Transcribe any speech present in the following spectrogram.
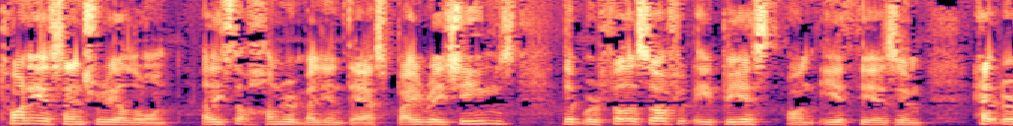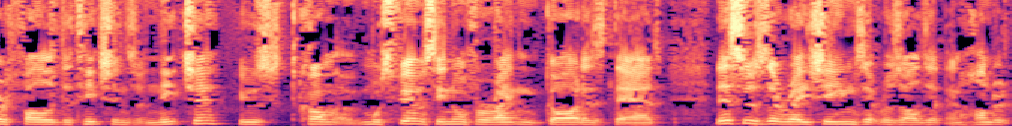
20th century alone, at least 100 million deaths by regimes that were philosophically based on atheism. Hitler followed the teachings of Nietzsche, who's most famously known for writing God is Dead. This was the regimes that resulted in 100,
